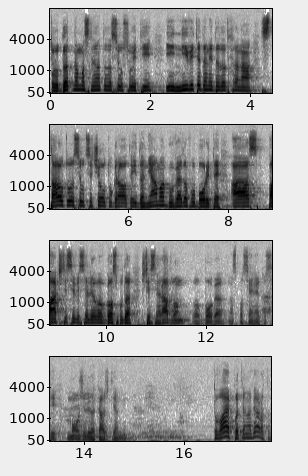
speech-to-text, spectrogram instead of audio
трудът на маслината да се осуети и нивите да не дадат храна, сталото да се отсече от оградата и да няма говеда в оборите, аз пак ще се веселя в Господа, ще се радвам в Бога на спасението си. Може ли да кажете амин? Това е пътя на вярата.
